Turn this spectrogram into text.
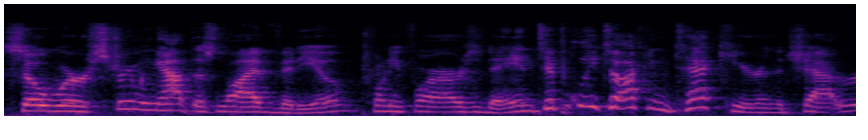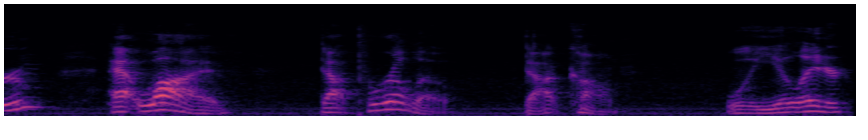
So we're streaming out this live video 24 hours a day and typically talking tech here in the chat room at live.pirillo.com. We'll see you later.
